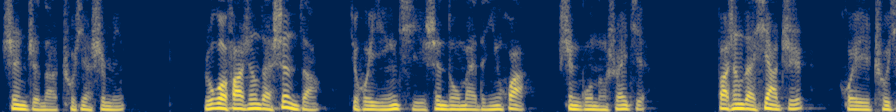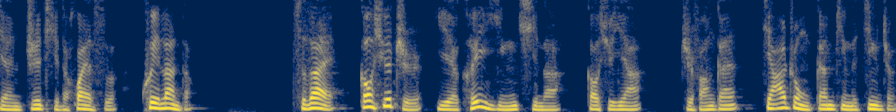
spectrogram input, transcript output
甚至呢出现失明。如果发生在肾脏，就会引起肾动脉的硬化，肾功能衰竭。发生在下肢。会出现肢体的坏死、溃烂等。此外，高血脂也可以引起呢高血压、脂肪肝，加重肝病的进程，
